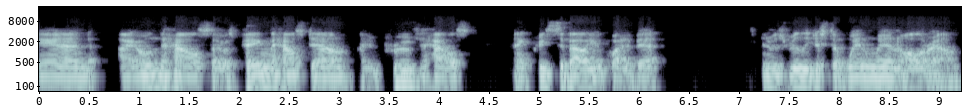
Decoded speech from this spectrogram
and I owned the house. I was paying the house down. I improved the house. I increased the value quite a bit. And it was really just a win win all around.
